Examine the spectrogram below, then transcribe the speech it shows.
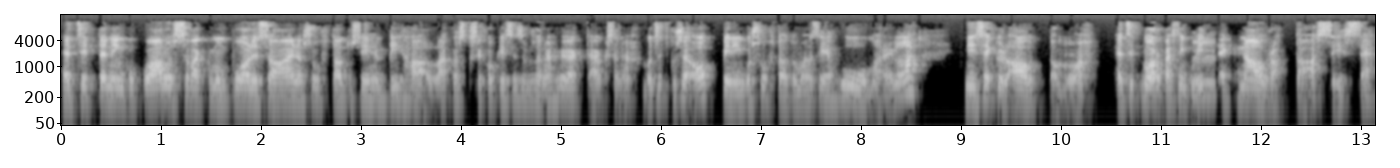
Et sitten niin kun alussa vaikka mun puoliso aina suhtautui siihen vihalla, koska se koki sen semmoisena hyökkäyksenä. Mutta sitten kun se oppi niin kun suhtautumaan siihen huumorilla, niin se kyllä auttoi mua. Että sitten mua rupesi niin mm. itsekin naurattaa siis se.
